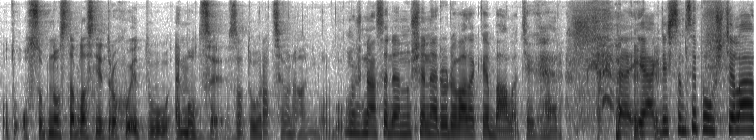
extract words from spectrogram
o tu osobnost a vlastně trochu i tu emoci za tu racionální volbu. Možná se Danuše Nerudová také bála těch her. Eh, já, když jsem si pouštěla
